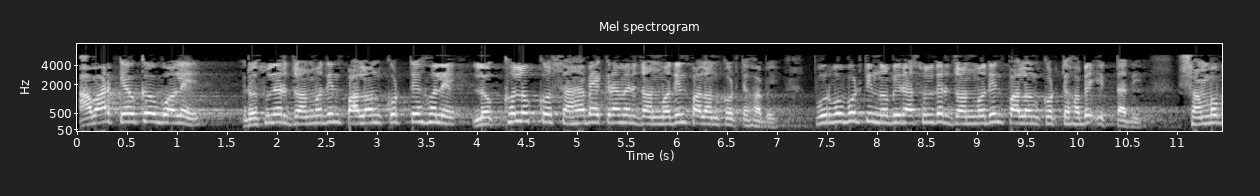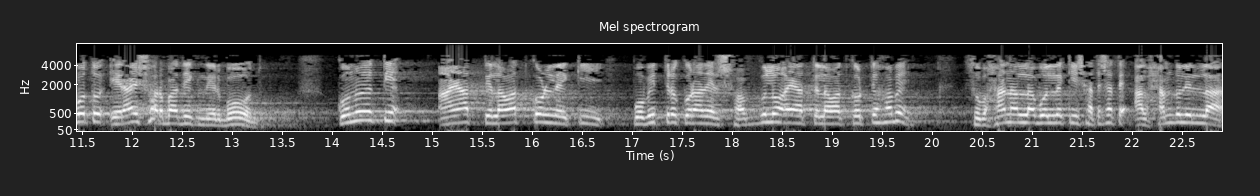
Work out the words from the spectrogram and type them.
আবার কেউ কেউ বলে রসুলের জন্মদিন পালন করতে হলে লক্ষ লক্ষ সাহাবে একরামের জন্মদিন পালন করতে হবে। পূর্ববর্তী নবী রাসুলদের জন্মদিন পালন করতে হবে ইত্যাদি। সম্ভবত এরাই সর্বাধিক নির্বোধ। কোনো একটি আয়াত তেলাওয়াত করলে কি পবিত্র কোরআনের সবগুলো আয়াত তেলাওয়াত করতে হবে? সুবহান আল্লাহ বললে কি সাথে সাথে আলহামদুলিল্লাহ,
